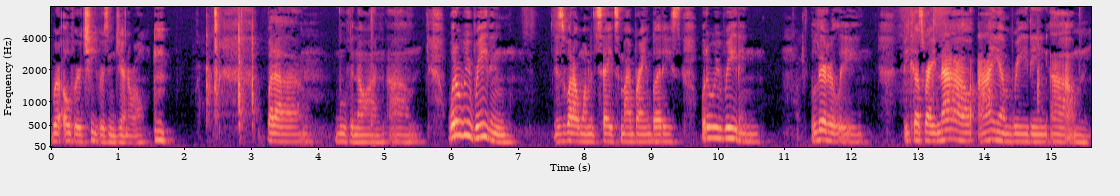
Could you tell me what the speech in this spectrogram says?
We're overachievers in general. but uh, moving on. Um, what are we reading? This Is what I want to say to my brain buddies. What are we reading? Literally, because right now I am reading um,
